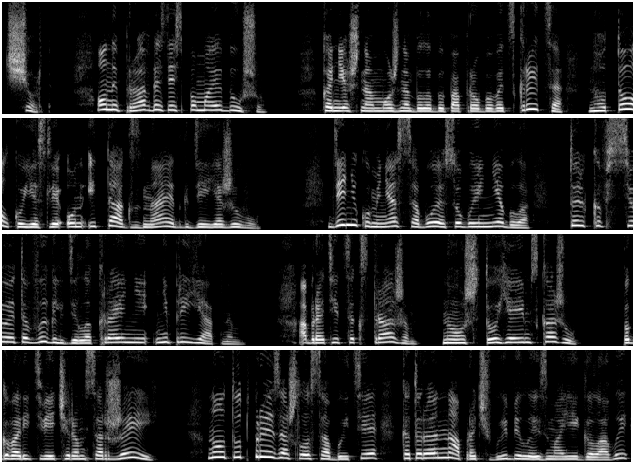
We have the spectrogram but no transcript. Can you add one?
Черт, он и правда здесь по мою душу. Конечно, можно было бы попробовать скрыться, но толку, если он и так знает, где я живу. Денег у меня с собой особо и не было, только все это выглядело крайне неприятным. Обратиться к стражам? Но что я им скажу? Поговорить вечером с Аржеей? Но тут произошло событие, которое напрочь выбило из моей головы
